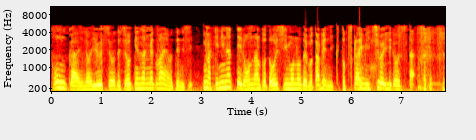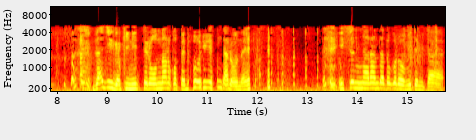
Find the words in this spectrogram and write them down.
今回の優勝で賞金300万円を手にし、今気になっている女の子と美味しいものでも食べに行くと使い道を披露した。ザジーが気に入ってる女の子ってどういうんだろうね。一緒に並んだところを見てみたい。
